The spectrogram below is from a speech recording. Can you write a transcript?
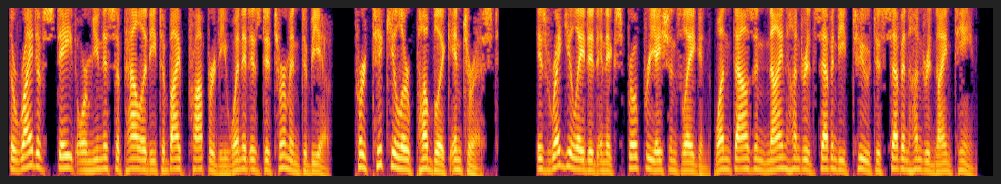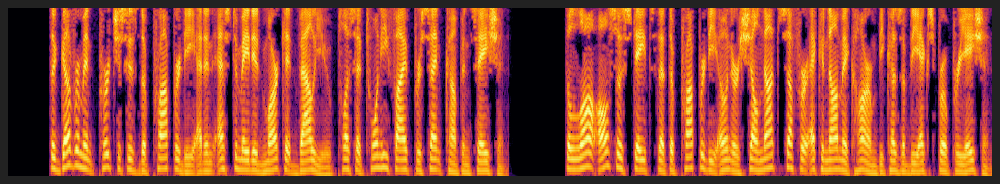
the right of state or municipality to buy property when it is determined to be of particular public interest is regulated in Expropriationslagen 1972 719. The government purchases the property at an estimated market value plus a 25% compensation. The law also states that the property owner shall not suffer economic harm because of the expropriation.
